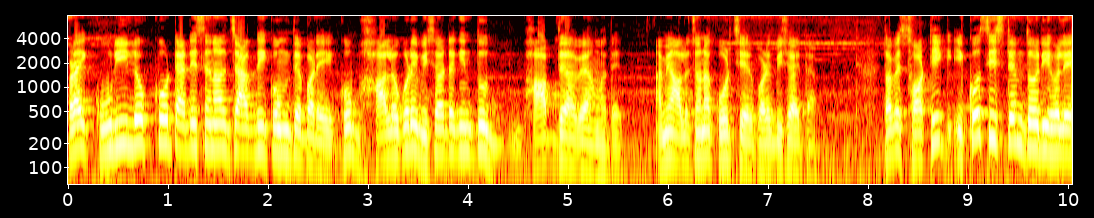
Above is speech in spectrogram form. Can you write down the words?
প্রায় কুড়ি লক্ষ ট্র্যাডিশনাল চাকরি কমতে পারে। খুব ভালো করে বিষয়টা কিন্তু ভাবতে হবে আমাদের। আমি আলোচনা করছি এরপরে বিষয়টা। তবে সঠিক ইকোসিস্টেম তৈরি হলে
